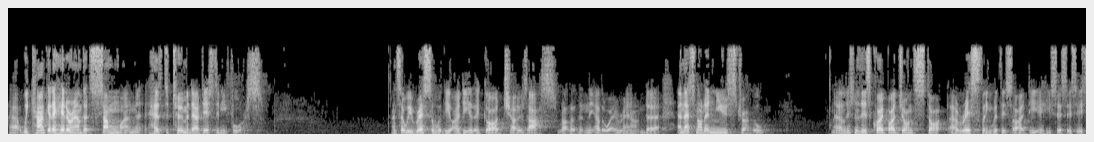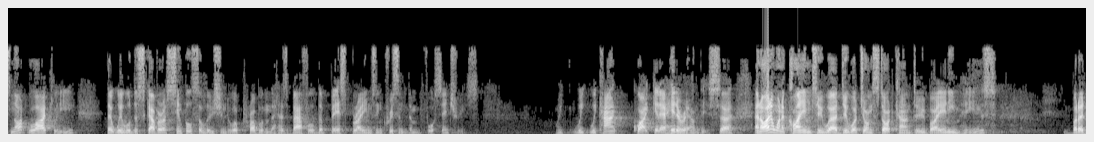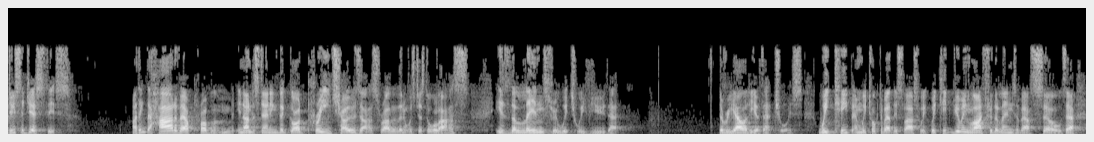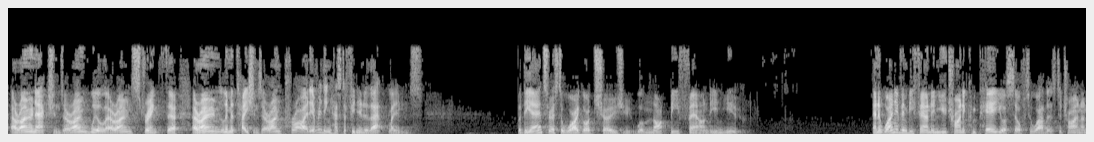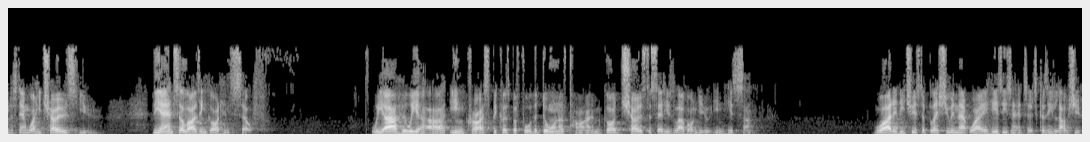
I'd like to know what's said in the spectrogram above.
Uh, we can't get a head around that someone has determined our destiny for us. And so we wrestle with the idea that God chose us rather than the other way around. Uh, and that's not a new struggle. Uh, listen to this quote by John Stott, uh, wrestling with this idea. He says this It's not likely that we will discover a simple solution to a problem that has baffled the best brains in Christendom for centuries. We, we, we can't quite get our head around this. Uh, and I don't want to claim to uh, do what John Stott can't do by any means, but I do suggest this I think the heart of our problem in understanding that God pre chose us rather than it was just all us is the lens through which we view that, the reality of that choice. We keep, and we talked about this last week, we keep viewing life through the lens of ourselves, our, our own actions, our own will, our own strength, our, our own limitations, our own pride. Everything has to fit into that lens. But the answer as to why God chose you will not be found in you. And it won't even be found in you trying to compare yourself to others to try and understand why He chose you. The answer lies in God Himself. We are who we are in Christ because before the dawn of time, God chose to set His love on you in His Son. Why did He choose to bless you in that way? Here's His answer it's because He loves you.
